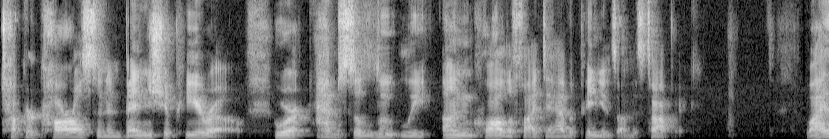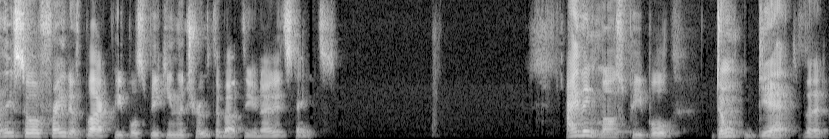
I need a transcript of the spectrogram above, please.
Tucker Carlson and Ben Shapiro, who are absolutely unqualified to have opinions on this topic. Why are they so afraid of black people speaking the truth about the United States? I think most people don't get that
